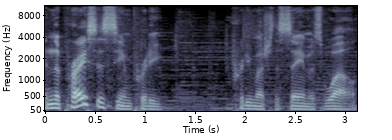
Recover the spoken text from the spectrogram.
And the prices seem pretty, pretty much the same as well.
